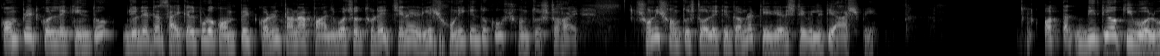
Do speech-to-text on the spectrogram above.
কমপ্লিট করলে কিন্তু যদি একটা সাইকেল পুরো কমপ্লিট করেন, টানা পাঁচ বছর ধরে জেনারেলি শনি কিন্তু খুব সন্তুষ্ট হয়। শনি সন্তুষ্ট হলে কিন্তু আপনার কেরিয়ারে স্টেবিলিটি আসবে। অর্থাৎ দ্বিতীয় কি বলব?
